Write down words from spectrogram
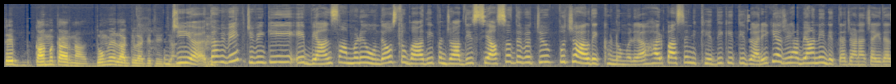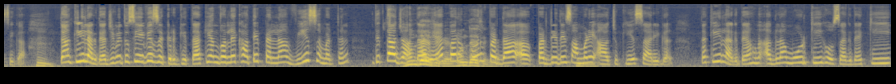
ਤੇ ਕੰਮ ਕਰਨਾ ਦੋਵੇਂ ਅਲੱਗ-ਅਲੱਗ ਚੀਜ਼ਾਂ। ਜੀ ਆ, ਤਾਂ ਵਿਵੇਕ ਜਿਵੇਂ ਕਿ ਇਹ ਬਿਆਨ ਸਾਹਮਣੇ ਆਉਂਦਾ ਉਸ ਤੋਂ ਬਾਅਦ ਹੀ ਪੰਜਾਬ ਦੀ ਸਿਆਸਤ ਦੇ ਵਿੱਚ ਭੁਚਾਲ ਦੇਖਣ ਨੂੰ ਮਿਲਿਆ ਹਰ ਪਾਸੇ ਨਿਖੇਧੀ ਕੀਤੀ ਜਾ ਰਹੀ ਕਿ ਅਜਿਹਾ ਬਿਆਨ ਨਹੀਂ ਦਿੱਤਾ ਜਾਣਾ ਚਾਹੀਦਾ ਸੀਗਾ। ਤਾਂ ਕੀ ਲੱਗਦਾ? ਜਿਵੇਂ ਤੁਸੀਂ ਇਹ ਵੀ ਜ਼ਿਕਰ ਕੀਤਾ ਕਿ ਅੰਦਰਲੇ ਖਾਤੇ ਪਹਿਲਾਂ ਵੀ ਸਮਰਥਨ ਦਿੱਤਾ ਜਾਂਦਾ ਰਿਹਾ ਪਰ ਹੁਣ। ਪਰਦਾ ਪਰਦੇ ਦੇ ਸਾਹਮਣੇ ਆ ਚੁੱਕੀ ਹੈ ਸਾਰੀ ਗੱਲ ਤਾਂ ਕੀ ਲੱਗਦਾ ਹੁਣ ਅਗਲਾ ਮੋੜ ਕੀ ਹੋ ਸਕਦਾ ਹੈ? ਕਿ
